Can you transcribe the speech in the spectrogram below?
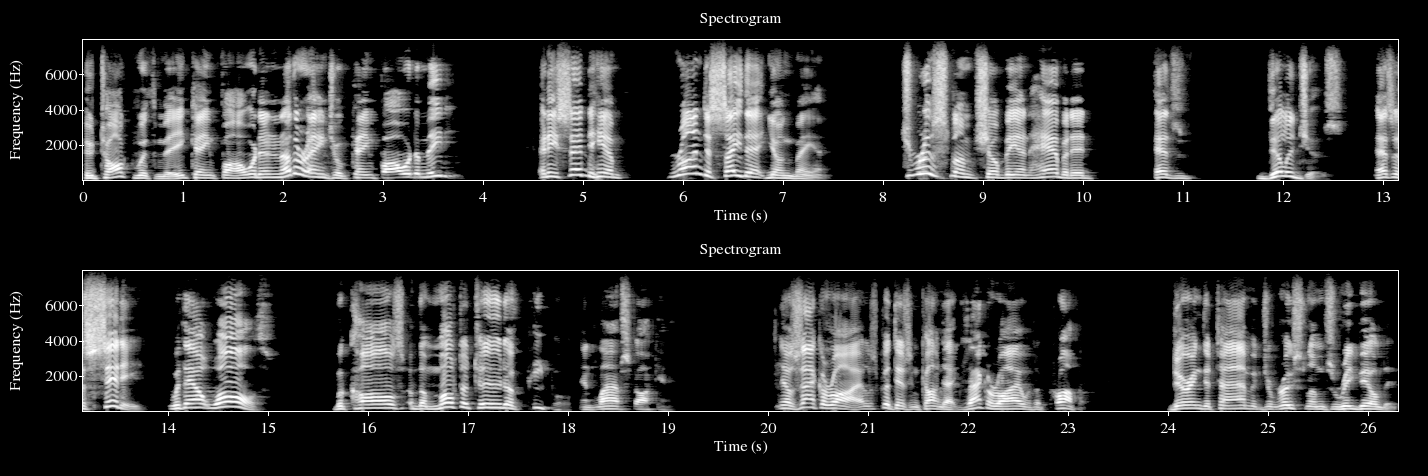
who talked with me came forward, and another angel came forward to meet him. And he said to him, Run to say that, young man. Jerusalem shall be inhabited as villages, as a city without walls, because of the multitude of people and livestock in it. Now, Zechariah, let's put this in context. Zechariah was a prophet during the time of Jerusalem's rebuilding.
